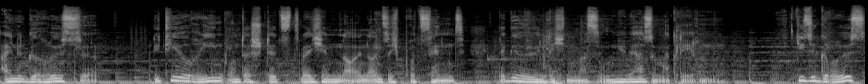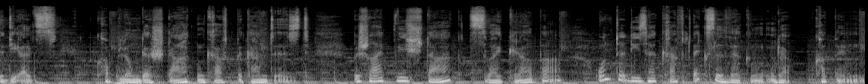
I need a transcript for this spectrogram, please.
Eine Größe, die Theorien unterstützt, welche 99 Prozent der gewöhnlichen Masse im Universum erklären. Diese Größe, die als Kopplung der starken Kraft bekannt ist, beschreibt, wie stark zwei Körper unter dieser Kraft wechselwirken oder koppeln.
